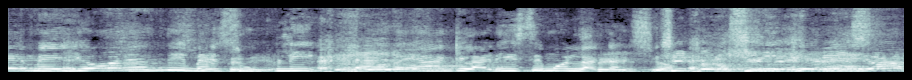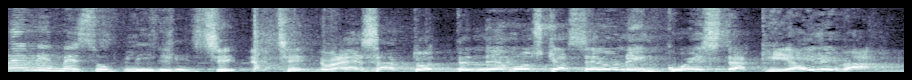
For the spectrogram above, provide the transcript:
que me llores ni me supliques. Lo deja clarísimo en la canción. Sí, pero sí ni que me llores ni me supliques. Sí, sí, exacto. Tenemos que hacer una encuesta aquí. Ahí le va.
